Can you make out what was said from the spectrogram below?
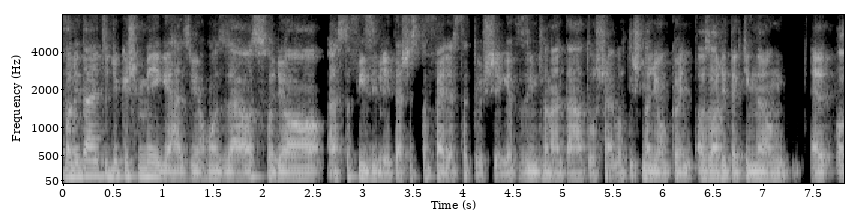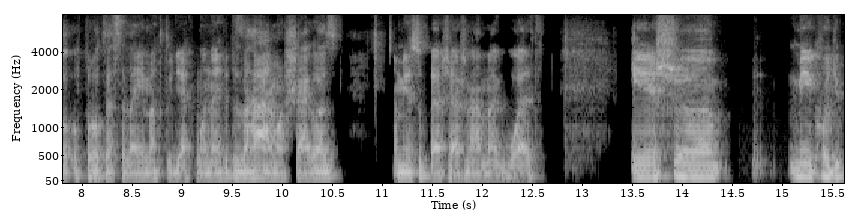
validálni tudjuk, és még ehhez jön hozzá az, hogy a, ezt a fizibilitást, ezt a fejlesztetőséget, az implementálhatóságot is nagyon könny, az architekting nagyon e, a processz elején meg tudják mondani. Tehát ez a hármasság az, ami a Supercharge-nál meg volt. És még hogy,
